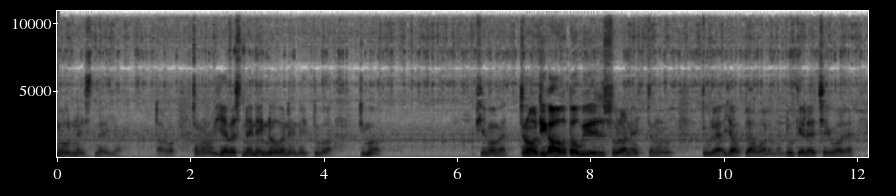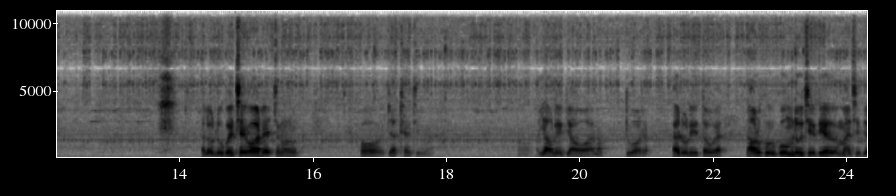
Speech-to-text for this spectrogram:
no နိုင်လဲရဒါတော့ကျွန်တော်တို့ yes နိုင်နိုင် no နဲ့နေသူကဒီမှာ ဖြေပါမယ်ကျွန်တော်ဒီကောင်ကိုတုပ်ပြီးဆိုတာ ਨੇ ကျွန်တော်တို့သူလည်းအရောက်ပြသွားတယ်မယ် local လည်းချိန်သွားတယ်အဲ့လို local ချိန်သွားတယ်ကျွန်တော်တို့ဟောပြတ်ထည့်ခြင်းဟောအရောက်လေးပြောင်းသွားနော်သူကတော့အဲ့လိုလေးတော့နောက်တစ်ခုကိုမလို့ချေပြဆိုမှချေပြ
